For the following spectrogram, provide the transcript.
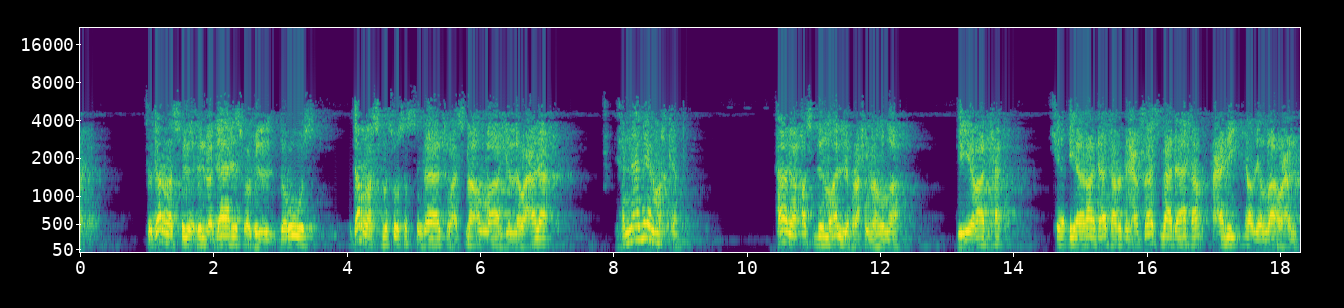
تدرس في المدارس وفي الدروس درس نصوص الصفات وأسماء الله جل وعلا لأنها من المحكم. هذا قصد المؤلف رحمه الله بإيراد بإيراد أثر ابن عباس بعد أثر علي رضي الله عنه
